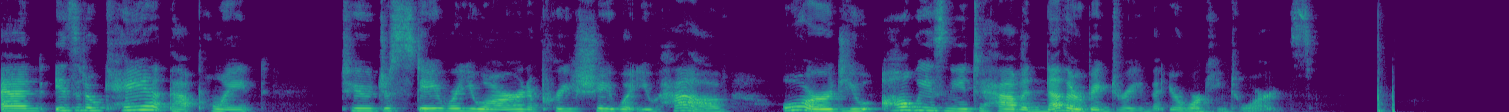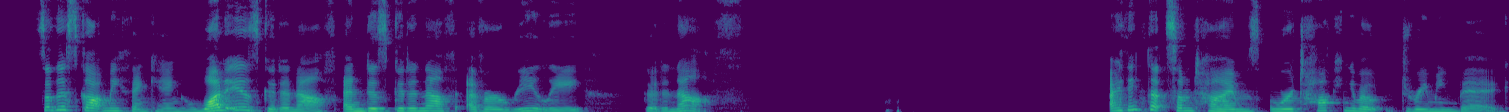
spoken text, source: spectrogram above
And is it okay at that point to just stay where you are and appreciate what you have? Or do you always need to have another big dream that you're working towards? So, this got me thinking what is good enough? And is good enough ever really good enough? I think that sometimes we're talking about dreaming big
